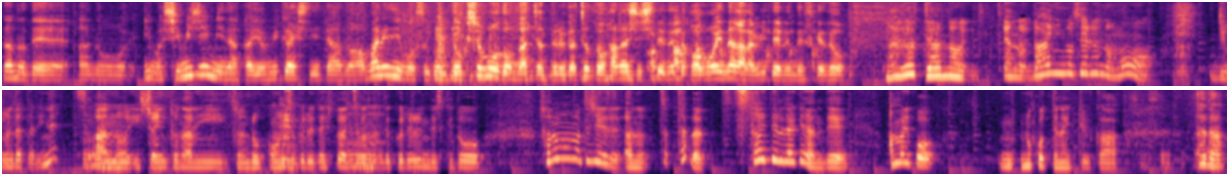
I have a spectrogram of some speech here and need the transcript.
なのであの今しみじみなんか読み返していてあのあまりにもすごい読書モードになっちゃってるからちょっとお話ししてねとか思いながら見てるんですけど。いやだってあのあの LINE に載せるのも自分だったりねあの一緒に隣にその録音してくれた人たちが載ってくれるんですけど、そのまま私あのたただ伝えてるだけなんであんまりこうの残ってないっていうかただ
